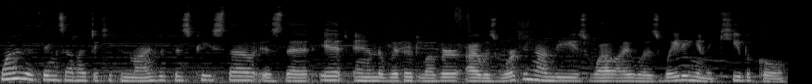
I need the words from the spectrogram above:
One of the things I like to keep in mind with this piece though is that it and the Withered Lover, I was working on these while I was waiting in a cubicle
